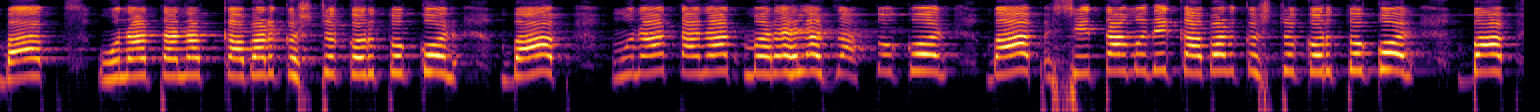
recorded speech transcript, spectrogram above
बाप उन्हातानात काबाड कष्ट करतो कोण? बाप उन्हातानात मरायला जातो कोण? बाप शेतामध्ये काबाड कष्ट करतो कोण? बाप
